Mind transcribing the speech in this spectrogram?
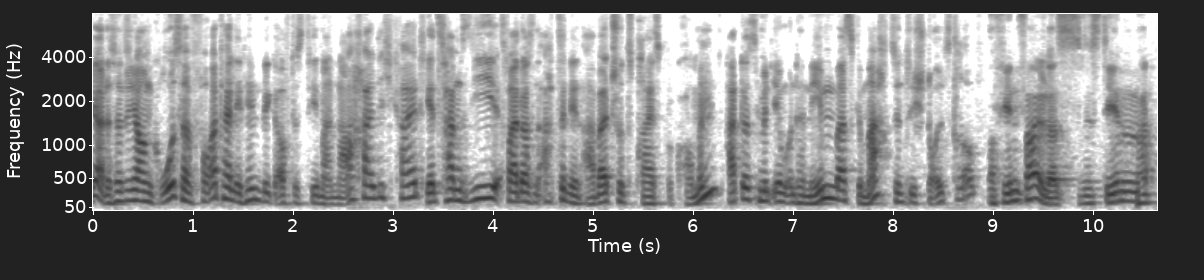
Ja, das ist natürlich auch ein großer Vorteil im Hinblick auf das Thema Nachhaltigkeit. Jetzt haben Sie 2018 den Arbeitsschutzpreis bekommen. Hat das mit Ihrem Unternehmen was gemacht? Sind Sie stolz drauf? Auf jeden Fall. Das System hat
